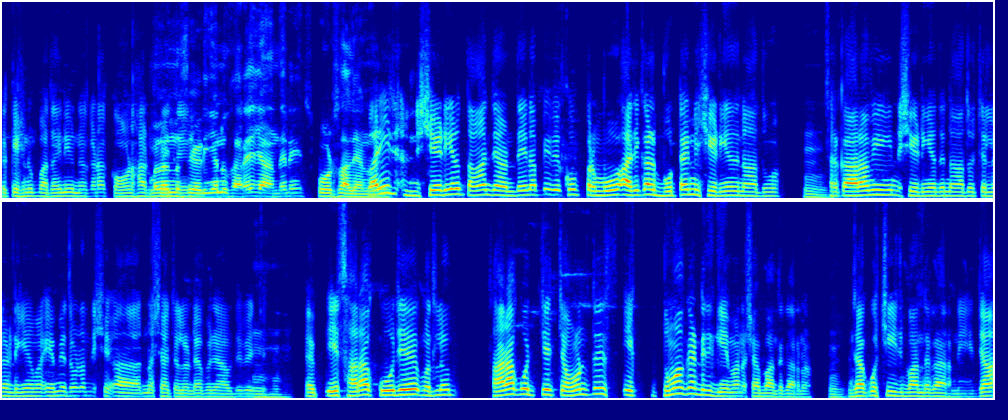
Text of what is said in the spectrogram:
ਤੇ ਕਿਸੇ ਨੂੰ ਪਤਾ ਹੀ ਨਹੀਂ ਹੁੰਦਾ ਕਿਹੜਾ ਕੌਣ ਮਤਲਬ ਹਰਪ੍ਰੀਤ ਹੈ। ਨਸ਼ੇੜੀਆਂ ਨੂੰ ਸਾਰੇ ਜਾਣਦੇ ਨੇ ਸਪੋਰਟਸ ਵਾਲਿਆਂ ਨੂੰ। ਵਾਰੀ ਨਸ਼ੇੜੀਆਂ ਨੂੰ ਤਾਂ ਜਾਣਦੇ ਨਾ ਵੀ ਵੇਖੋ ਪ੍ਰਮੋ ਅੱਜ ਕੱਲ ਹੀ ਨਸ਼ੇੜੀਆਂ ਦੇ ਨਾਂ ਤੋਂ ਆ। ਸਰਕਾਰਾਂ ਵੀ ਨਸ਼ੇੜੀਆਂ ਦੇ ਨਾਂ ਤੋਂ ਚੱਲਣ ਡੀਆਂ ਵਾ ਐਵੇਂ ਥੋੜਾ ਨਸ਼ਾ ਚੱਲਣ ਡਿਆ ਪੰਜਾਬ ਦੇ ਵਿੱਚ। ਇਹ ਸਾਰਾ ਕੁਝ ਮਤਲਬ ਸਾਰਾ ਕੁਝ ਜੇ ਚਾਹਣ ਤੇ ਇੱਕ ਦੋਵਾਂ ਘੰਟੇ ਦੀ ਗੇਮ ਆ ਨਸ਼ਾ ਬੰਦ ਕਰਨਾ। ਜਾਂ ਕੋਈ ਚੀਜ਼ ਬੰਦ ਕਰਨੀ ਜਾਂ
